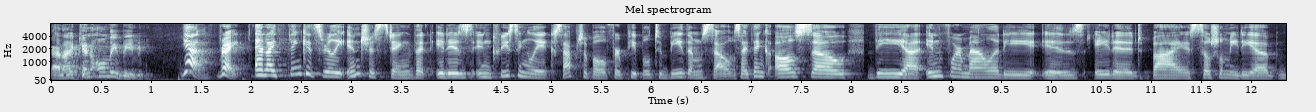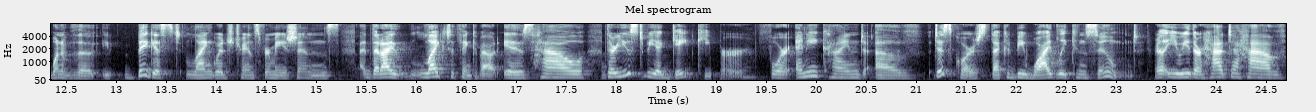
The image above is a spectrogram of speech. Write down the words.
And I can only be me. Yeah, right. And I think it's really interesting that it is increasingly acceptable for people to be themselves. I think also the uh, informality is aided by social media. One of the biggest language transformations that I like to think about is how there used to be a gatekeeper for any kind of discourse that could be widely consumed. Right? You either had to have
